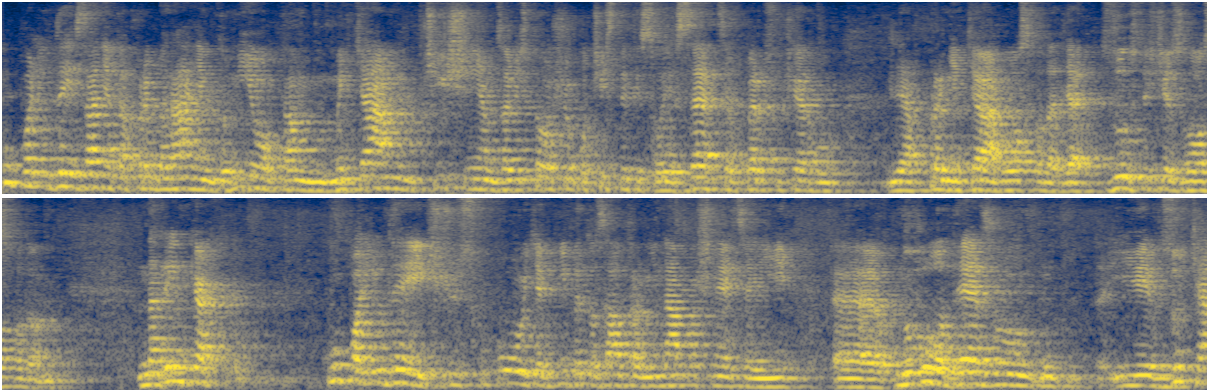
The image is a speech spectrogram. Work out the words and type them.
Купа людей зайнята прибиранням домівок, там, миттям, чищенням, замість того, щоб очистити своє серце в першу чергу для прийняття Господа, для зустрічі з Господом. На ринках купа людей щось скуповують, як нібито завтра війна почнеться, і е, нову одежу, і взуття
